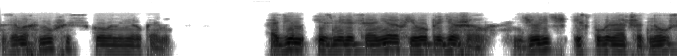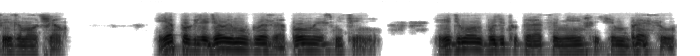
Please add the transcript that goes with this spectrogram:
замахнувшись скованными руками. Один из милиционеров его придержал. Джурич испуганно отшатнулся и замолчал. Я поглядел ему в глаза, полное смятение. Видимо, он будет упираться меньше, чем Брессел,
